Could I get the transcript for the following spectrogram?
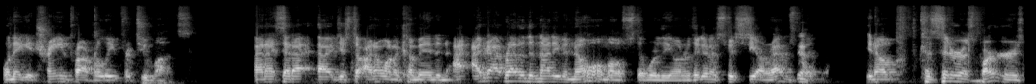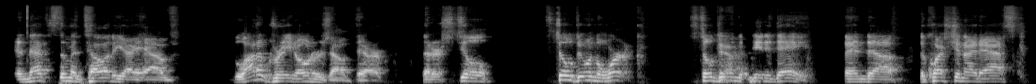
when they get trained properly for two months. And I said, I, I just, I don't want to come in and I, I'd rather them not even know almost that we're the owner. They're going to switch CRMs, yeah. but, you know, consider us partners. And that's the mentality I have. A lot of great owners out there that are still, still doing the work still doing yeah. the day to day. And uh, the question I'd ask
